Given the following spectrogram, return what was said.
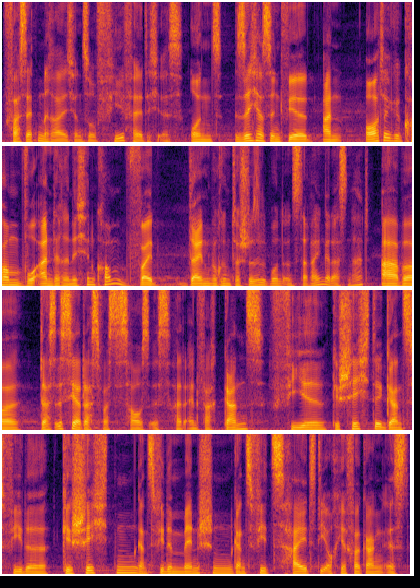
facettenreich und so vielfältig ist. Und sicher sind wir an Orte gekommen, wo andere nicht hinkommen, weil dein berühmter Schlüsselbund uns da reingelassen hat. Aber das ist ja das, was das Haus ist. Hat einfach ganz viel Geschichte, ganz viele Geschichten, ganz viele Menschen, ganz viel Zeit, die auch hier vergangen ist.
